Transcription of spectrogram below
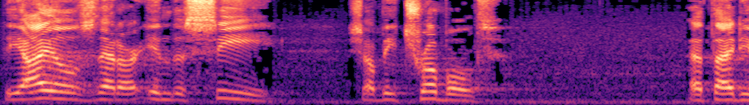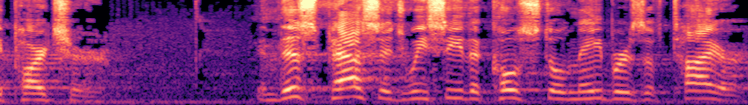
the isles that are in the sea shall be troubled at thy departure. In this passage, we see the coastal neighbors of Tyre,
